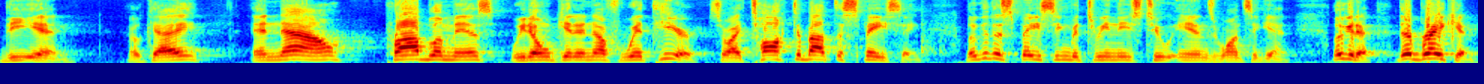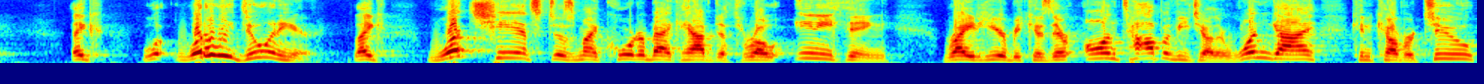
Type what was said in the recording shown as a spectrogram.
the in. Okay? And now, problem is we don't get enough width here. So I talked about the spacing. Look at the spacing between these two ends once again. Look at it. They're breaking. Like, wh- what are we doing here? Like, what chance does my quarterback have to throw anything right here because they're on top of each other. One guy can cover two.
